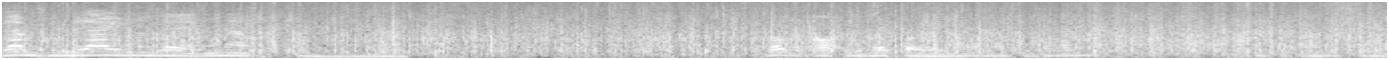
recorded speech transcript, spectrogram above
แล้วมันไม่ได้มันแรงมันนะเพราะมันเอาอยู่ไม่เปิดนะนะสิได้เอาสิได้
